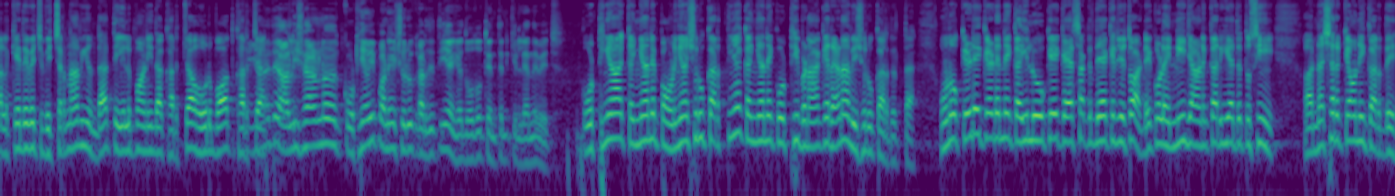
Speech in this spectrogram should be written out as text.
ਹਲਕੇ ਦੇ ਵਿੱਚ ਵਿਚਰਨਾ ਵੀ ਹੁੰਦਾ ਤੇਲ ਪਾਣੀ ਦਾ ਖਰਚਾ ਹੋਰ ਬਹੁਤ ਖਰਚਾ। ਇਹਨੇ ਤੇ ਆਲੀਸ਼ਾਨ ਕੋਠੀਆਂ ਵੀ ਪਾਣੀਆਂ ਸ਼ੁਰੂ ਕਰ ਦਿੱਤੀਆਂ ਹੈਗੀਆਂ ਦੋ ਦੋ ਤਿੰਨ ਤਿੰਨ ਕਿੱਲਿਆਂ ਦੇ ਵਿੱਚ। ਕੋਠੀਆਂ ਕਈਆਂ ਨੇ ਪਾਉਣੀਆਂ ਸ਼ੁਰੂ ਕਰਤੀਆਂ ਕਈਆਂ ਨੇ ਕੋਠੀ ਬਣਾ ਕੇ ਰਹਿਣਾ ਵੀ ਸ਼ੁਰੂ ਕਰ ਦਿੱਤਾ। ਹੁਣ ਉਹ ਕਿਹੜੇ ਕਿਹੜੇ ਨੇ ਕਈ ਲੋਕ ਇਹ ਕਹਿ ਸਕਦੇ ਆ ਕਿ ਜੇ ਤੁਹਾਡੇ ਕੋਲ ਇੰਨੀ ਜਾਣਕਾਰੀ ਹੈ ਤੇ ਤੁਸੀਂ ਨਸ਼ਰ ਕਿਉਂ ਨਹੀਂ ਕਰਦੇ?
